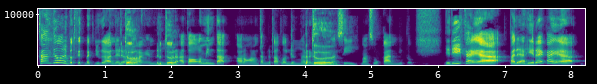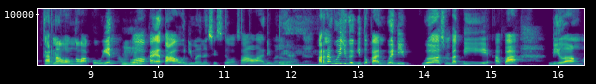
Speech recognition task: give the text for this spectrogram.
kan nanti lo dapet feedback juga kan dari Betul, orang yang betul. denger atau lo minta orang-orang terdekat lo denger Betul. gitu ngasih masukan gitu. Jadi kayak pada akhirnya kayak karena lo ngelakuin, Mhm. lo kayak tahu di mana sisi lo salah, di mana Iya lo iya. iya. karena gue juga gitu kan gue di gue sempat di apa bilang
